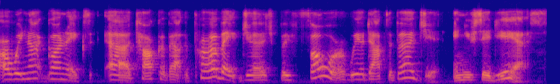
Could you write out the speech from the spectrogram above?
are we not going to uh, talk about the probate judge before we adopt the budget? And you said yes,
